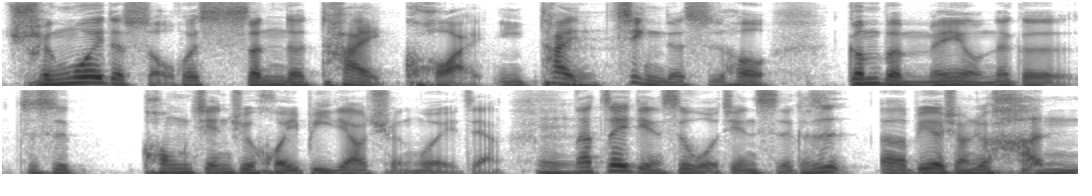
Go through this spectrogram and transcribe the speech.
权威的手会伸得太快，你太近的时候根本没有那个就是。空间去回避掉权威，这样，那这一点是我坚持。可是，呃，比尔熊就很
